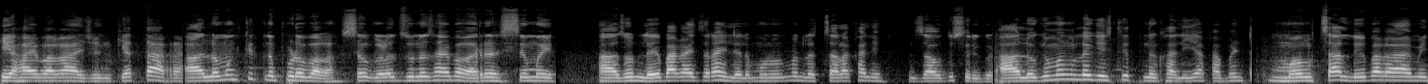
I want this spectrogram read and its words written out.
हे हाय बघा अजिंक्य तारा. आलो मग तिथनं पुढं बघा सगळं जुनच आहे बघा रहस्यमय. अजून लय बघायचं राहिलेलं म्हणून म्हणलं चला खाली. जाऊ दुसरीकडे. आलो की मग लगेच तिथनं खाली एका मिनिट. मग चाललोय बघा आम्ही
